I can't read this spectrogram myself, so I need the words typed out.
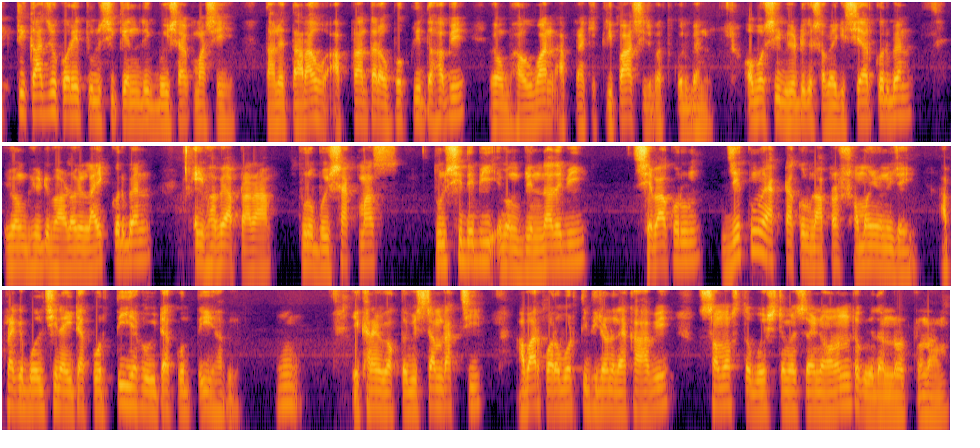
একটি কাজও করে তুলসী কেন্দ্রিক বৈশাখ মাসে তাহলে তারাও আপনার দ্বারা উপকৃত হবে এবং ভগবান আপনাকে কৃপা আশীর্বাদ করবেন। অবশ্যই ভিডিওটিকে সবাইকে শেয়ার করবেন এবং ভিডিওটি ভালো লাগলে লাইক করবেন। এইভাবে আপনারা পুরো বৈশাখ মাস তুলসী দেবী এবং বৃন্দা দেবী সেবা করুন। যে কোনো একটা করুন, আপনার সময় অনুযায়ী। আপনাকে বলছি না এটা করতেই হবে, ওইটা করতেই হবে। হুম। এখানে আমি বক্তব্য বিশ্রাম রাখছি। আবার পরবর্তী ভিডিও দেখা হবে। সমস্ত বৈষ্ণবের চরণে অনন্ত গুরুদণ্ড প্রণাম।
